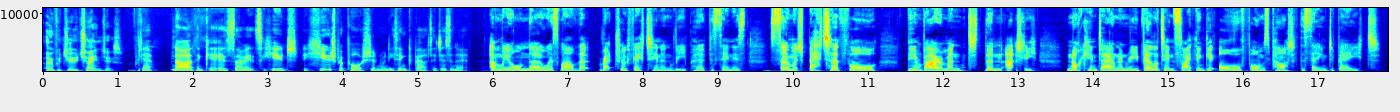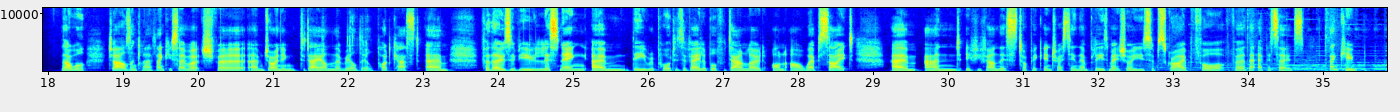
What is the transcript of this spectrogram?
overdue changes. Yeah, no, I think it is. So it's a huge, a huge proportion when you think about it, isn't it? And we all know as well that retrofitting and repurposing is so much better for the environment than actually knocking down and rebuilding. So I think it all forms part of the same debate. Now, well, Giles and Clare, thank you so much for um, joining today on the Real Deal podcast. Um, for those of you listening, um, the report is available for download on our website. Um, and if you found this topic interesting, then please make sure you subscribe for further episodes. Thank you.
